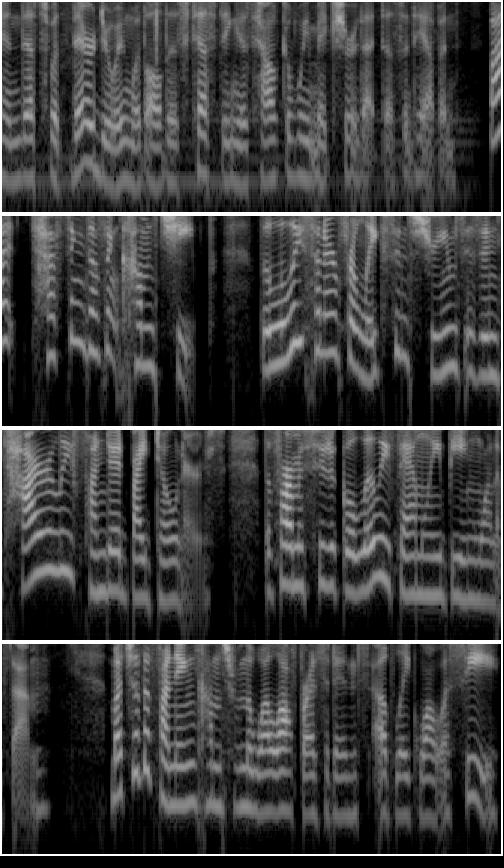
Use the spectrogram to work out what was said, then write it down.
And that's what they're doing with all this testing is how can we make sure that doesn't happen? But testing doesn't come cheap. The Lilly Center for Lakes and Streams is entirely funded by donors, the pharmaceutical Lilly family being one of them. Much of the funding comes from the well off residents of Lake Wawasee.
